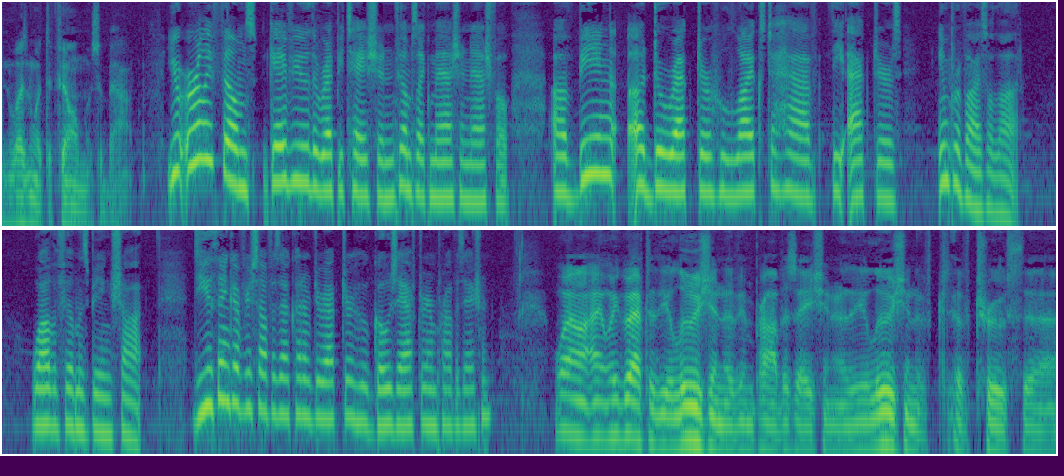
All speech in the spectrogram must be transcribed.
It wasn't what the film was about. Your early films gave you the reputation, films like MASH and Nashville, of being a director who likes to have the actors improvise a lot while the film is being shot. Do you think of yourself as that kind of director who goes after improvisation? Well, I, we go after the illusion of improvisation or the illusion of of truth. Uh,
